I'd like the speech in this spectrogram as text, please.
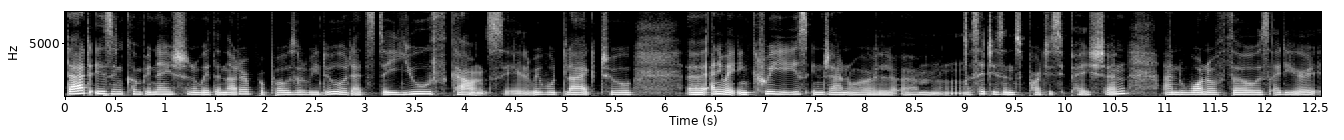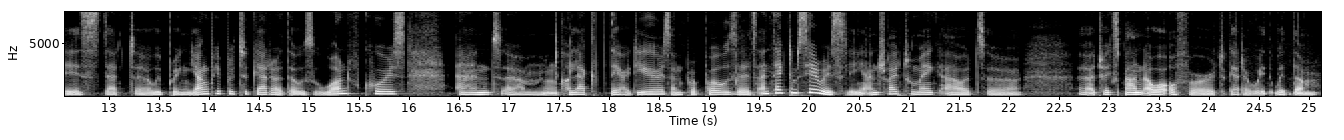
That is in combination with another proposal we do, that's the Youth Council. We would like to, uh, anyway, increase in general um, citizens' participation. And one of those ideas is that uh, we bring young people together, those who want, of course, and um, collect their ideas and proposals and take them seriously and try to make out. Uh, uh, to expand our offer together with, with them.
